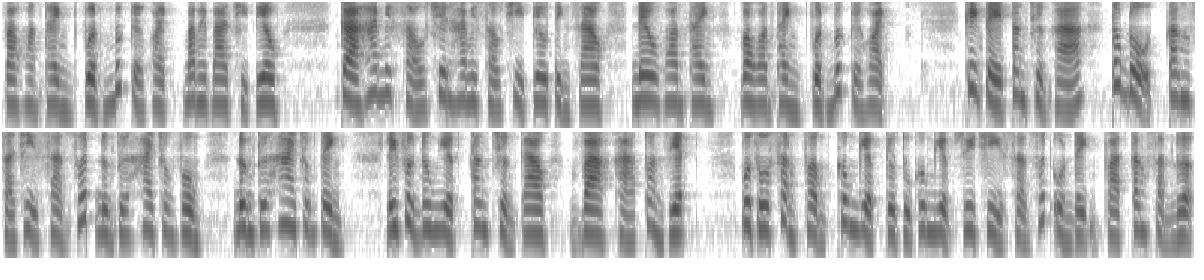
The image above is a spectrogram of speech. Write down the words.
và hoàn thành vượt mức kế hoạch 33 chỉ tiêu. Cả 26 trên 26 chỉ tiêu tỉnh giao đều hoàn thành và hoàn thành vượt mức kế hoạch. Kinh tế tăng trưởng khá, tốc độ tăng giá trị sản xuất đứng thứ hai trong vùng, đứng thứ hai trong tỉnh. Lĩnh vực nông nghiệp tăng trưởng cao và khá toàn diện. Một số sản phẩm công nghiệp tiêu thụ công nghiệp duy trì sản xuất ổn định và tăng sản lượng.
